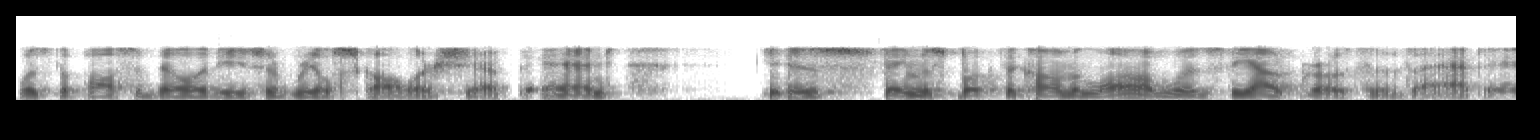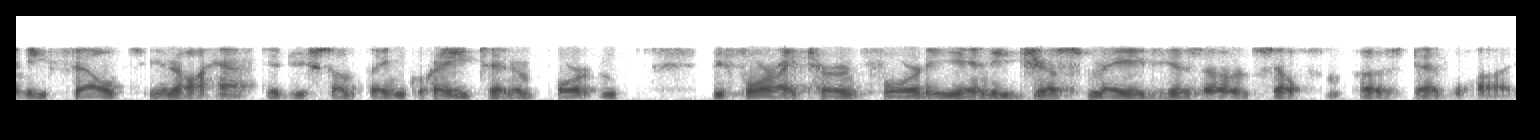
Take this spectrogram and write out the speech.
was the possibilities of real scholarship. And his famous book, The Common Law, was the outgrowth of that. And he felt, you know, I have to do something great and important before I turn 40. And he just made his own self imposed deadline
